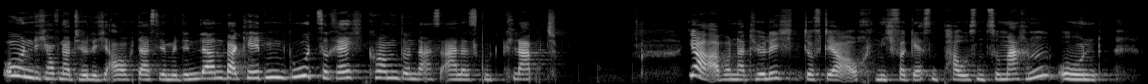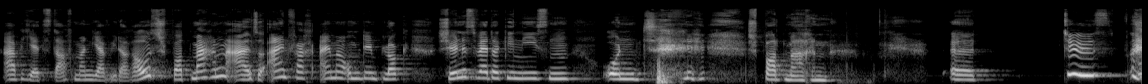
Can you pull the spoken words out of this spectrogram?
Und ich hoffe natürlich auch, dass ihr mit den Lernpaketen gut zurechtkommt und dass alles gut klappt. Ja, aber natürlich dürft ihr auch nicht vergessen, Pausen zu machen und Ab jetzt darf man ja wieder raus, Sport machen. Also einfach einmal um den Block schönes Wetter genießen und Sport machen. Äh, tschüss.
